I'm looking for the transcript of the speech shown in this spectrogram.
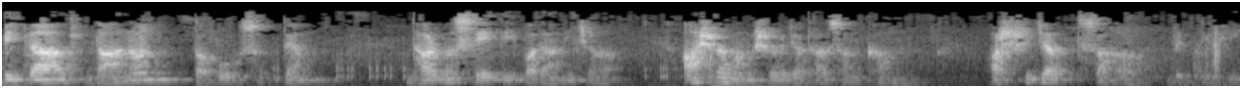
विद्या दानं तपो सत्यम धर्म सेति पदानि च आश्रमंश यथा संखम अश्रिजत सह वृत्ति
